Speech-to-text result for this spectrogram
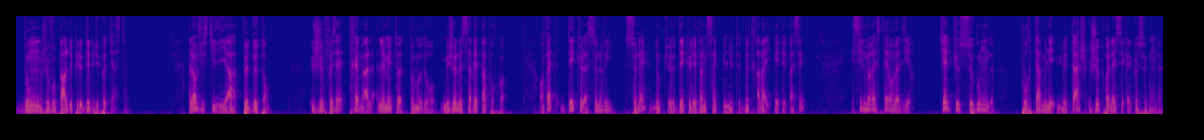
dont je vous parle depuis le début du podcast. Alors jusqu'il y a peu de temps, je faisais très mal la méthode Pomodoro, mais je ne savais pas pourquoi. En fait, dès que la sonnerie sonnait, donc euh, dès que les 25 minutes de travail étaient passées, s'il me restait, on va dire, quelques secondes pour terminer une tâche, je prenais ces quelques secondes.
